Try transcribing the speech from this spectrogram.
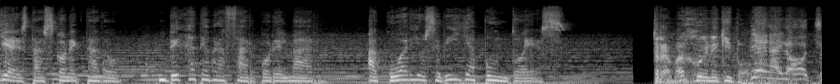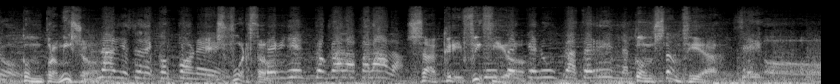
Ya estás conectado. Déjate abrazar por el mar. acuariosevilla.es Trabajo en equipo. Bien hay los ocho. Compromiso. Nadie se descompone. Esfuerzo. Bebiendo cada palada. Sacrificio. Dicen que nunca se rinden. Constancia. Sigo.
